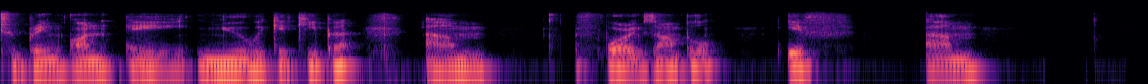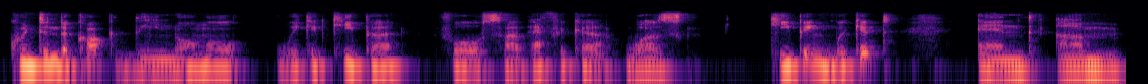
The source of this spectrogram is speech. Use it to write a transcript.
to bring on a new wicket keeper. Um, for example, if um, Quinton de Kock, the normal wicket keeper for South Africa, was keeping wicket, and um,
